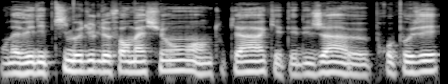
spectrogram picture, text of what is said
On avait des petits modules de formation, en tout cas, qui étaient déjà euh, proposés,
